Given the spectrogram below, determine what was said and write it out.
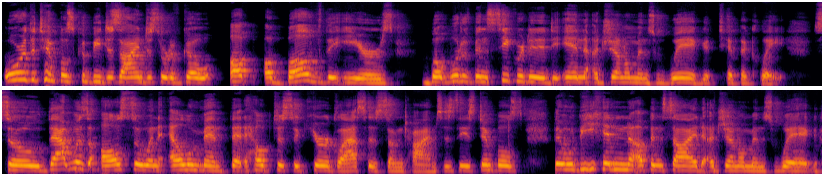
or the temples could be designed to sort of go up above the ears but would have been secreted in a gentleman's wig typically. So that was also an element that helped to secure glasses sometimes, is these temples that would be hidden up inside a gentleman's wig.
